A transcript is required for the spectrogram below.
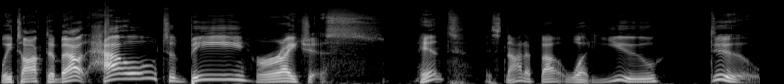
we talked about how to be righteous. Hint, it's not about what you do.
